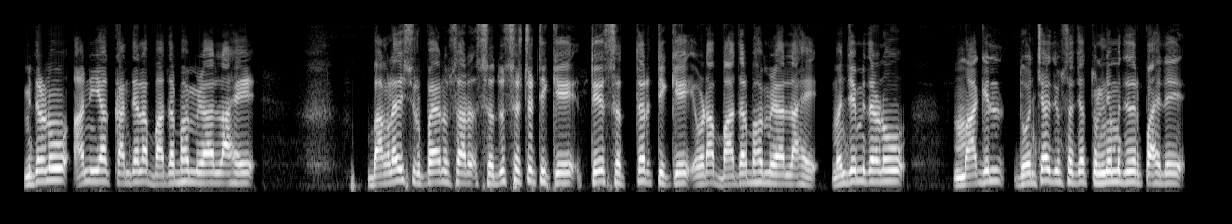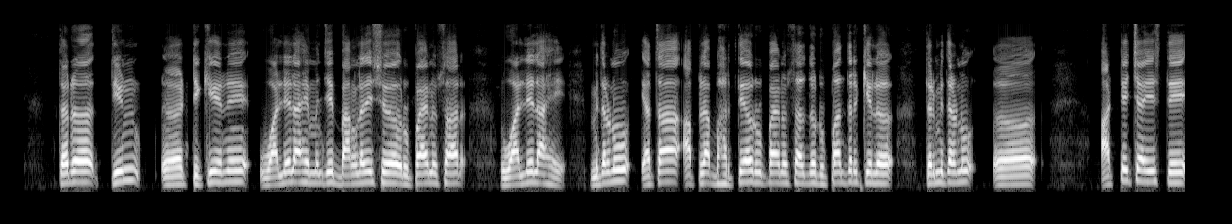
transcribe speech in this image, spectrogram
मित्रांनो आणि या कांद्याला बाजारभाव मिळाला आहे. बांगलादेश रुपयानुसार सदुसष्ट टिके ते सत्तर टिके एवढा बाजारभाव मिळाला आहे. म्हणजे मित्रांनो मागील दोन चार दिवसाच्या तुलनेमध्ये जर पाहिले तर तीन टिकेने वाढलेला आहे. म्हणजे बांगलादेश रुपयानुसार वाढलेला आहे. मित्रांनो याचा आपल्या भारतीय रुपयानुसार जर रूपांतर केलं तर मित्रांनो अठ्ठेचाळीस ते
